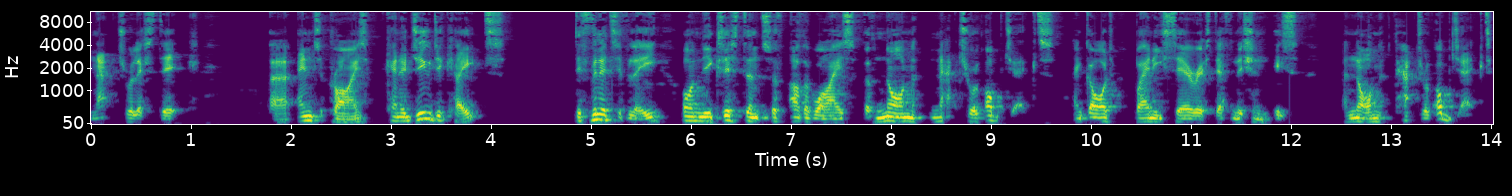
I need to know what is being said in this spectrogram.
naturalistic uh, enterprise can adjudicate definitively on the existence of otherwise of non-natural objects. And God, by any serious definition, is a non-natural object.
